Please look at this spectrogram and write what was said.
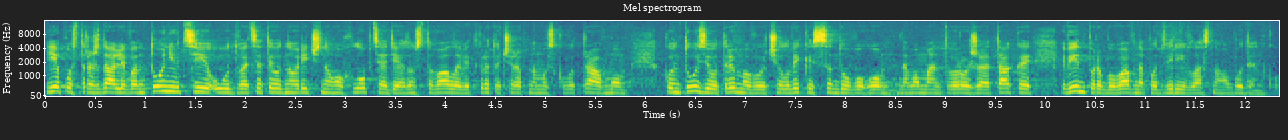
Є постраждалі в Антонівці. У 21-річного хлопця діагностували відкриту черепно-мозкову травму. Контузію отримав чоловік із садового. На момент ворожої атаки він перебував на подвір'ї власного будинку.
